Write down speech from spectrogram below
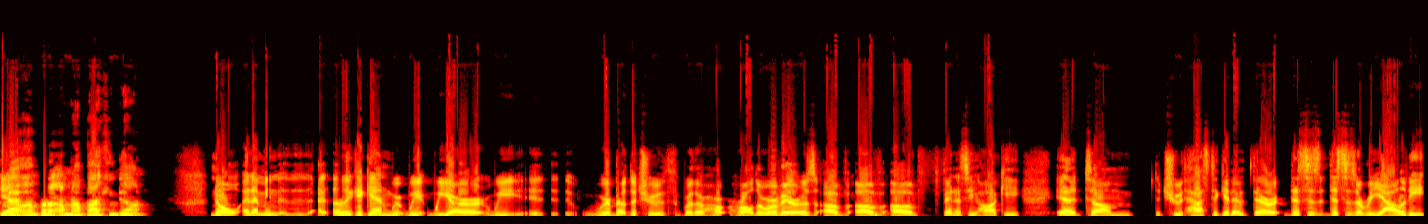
Yeah. Um, but I'm not backing down. No, and I mean, like again, we we we are we we're about the truth. We're the Geraldo Riveras of of of fantasy hockey. It um the truth has to get out there. This is this is a reality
